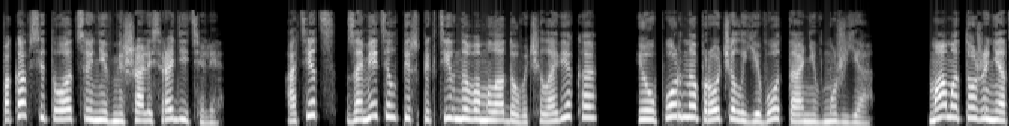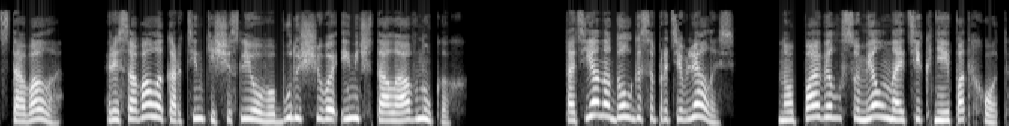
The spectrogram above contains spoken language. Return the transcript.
пока в ситуацию не вмешались родители. Отец заметил перспективного молодого человека и упорно прочил его Тане в мужья. Мама тоже не отставала, рисовала картинки счастливого будущего и мечтала о внуках. Татьяна долго сопротивлялась, но Павел сумел найти к ней подход,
